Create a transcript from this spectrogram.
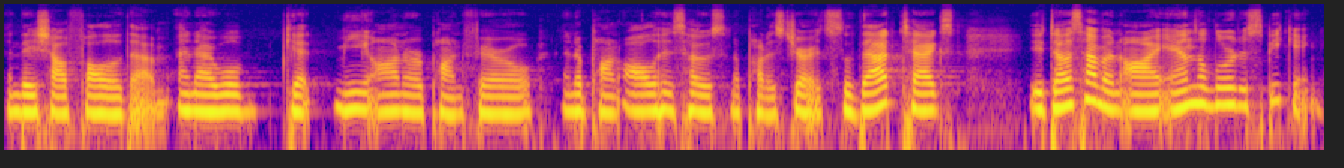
and they shall follow them. And I will get me honor upon Pharaoh and upon all his hosts and upon his chariots. So that text, it does have an I, and the Lord is speaking.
